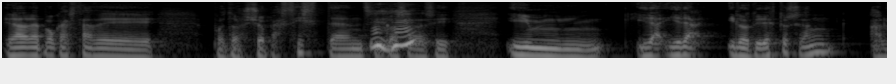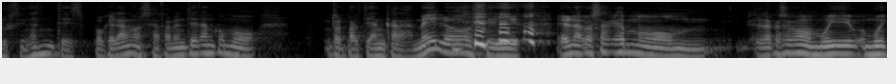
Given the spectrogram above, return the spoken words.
era la época esta de, pues, los shop assistants y cosas así. Y, y, era- y era- y los directos eran alucinantes, porque eran, o sea, realmente eran como repartían caramelos y era una cosa que como era una cosa como muy muy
